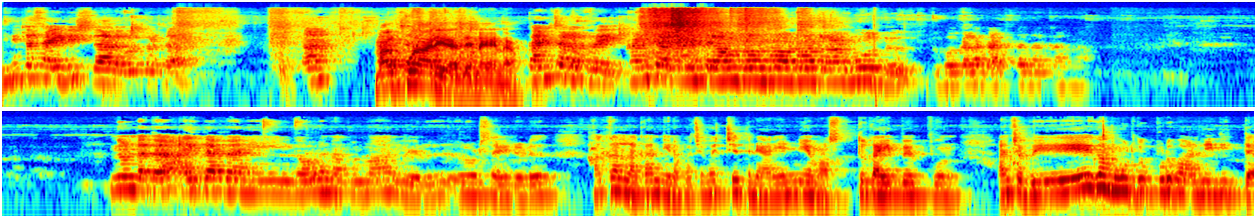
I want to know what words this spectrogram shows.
ಇನ್ನಿತ ಸೈಡ್ ಡಿಶ್ ದಾದ ಗೊತ್ತುಂಡ ಮಲ್ಪುಣಾರಿ ಅದೇ ನಂಗೇನ? ಕಂಚಲ ಫ್ರೈ. ಕಂಚಲ ಕಂಚ round round round round round ಮೂರ್ದು. ದುಬಕಲ ಗಟ್ಟದ ಕನ್ನ ನುಂಡದ ಐತಾರ್ದಾನಿ ಗೌಡನ ಮಾರುವೇರು ರೋಡ್ ಸೈಡ್ ಅಕಲ್ನ ಕಂದಿನ ಪಚ್ಚ ಬಚ್ಚೆತ್ತನೆ ಆ ಎಣ್ಣೆ ಮಸ್ತ್ ಕೈಪೆಪ್ಪು. ಅಂಚ ಬೇಗ ಮೂಡ್ದು ಉಪ್ಪುಡು ಬಾರ್ದು ಇದಿತ್ತೆ.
